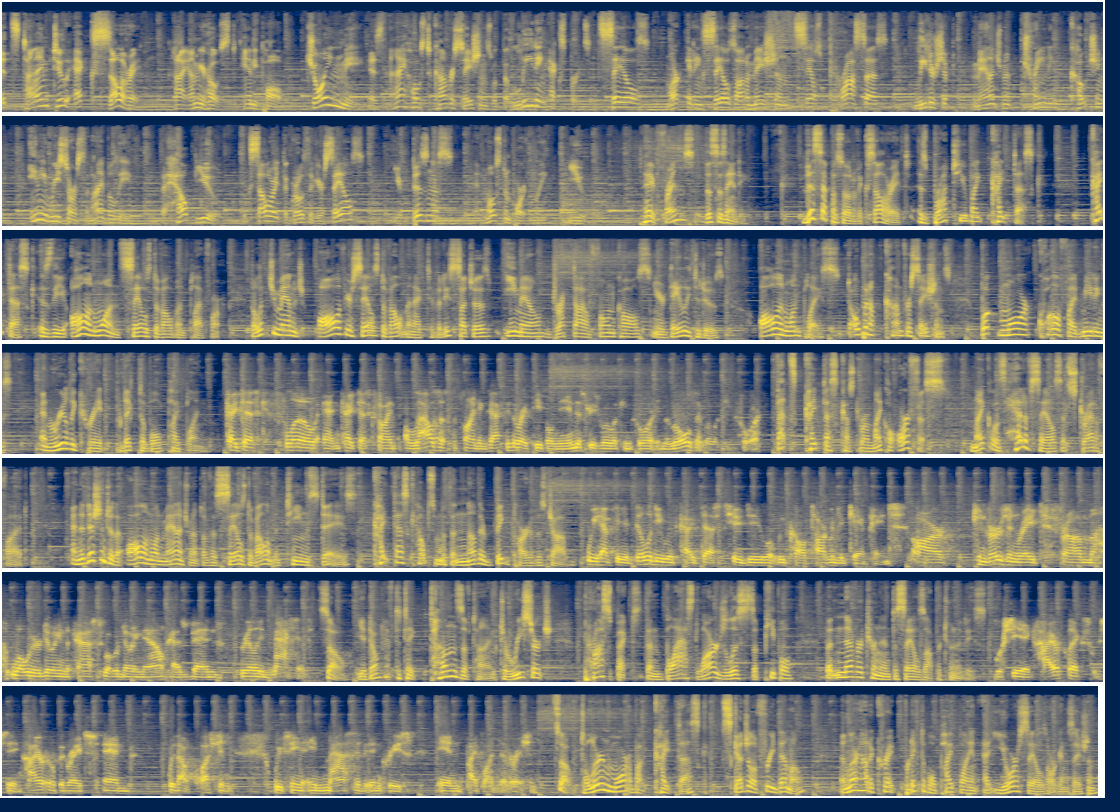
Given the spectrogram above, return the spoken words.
It's time to accelerate. Hi, I'm your host, Andy Paul. Join me as I host conversations with the leading experts in sales, marketing, sales automation, sales process, leadership, management, training, coaching, any resource that I believe to help you accelerate the growth of your sales, your business, and most importantly, you. Hey, friends, this is Andy. This episode of Accelerate is brought to you by KiteDesk. KiteDesk is the all in one sales development platform that lets you manage all of your sales development activities, such as email, direct dial phone calls, and your daily to dos, all in one place to open up conversations, book more qualified meetings, and really create predictable pipeline. KiteDesk Flow and KiteDesk Find allows us to find exactly the right people in the industries we're looking for, in the roles that we're looking for. That's KiteDesk customer Michael Orphis. Michael is head of sales at Stratified in addition to the all in one management of his sales development team's days, KiteDesk helps him with another big part of his job. We have the ability with KiteDesk to do what we call targeted campaigns. Our conversion rate from what we were doing in the past to what we're doing now has been really massive. So you don't have to take tons of time to research, prospect, then blast large lists of people but never turn into sales opportunities. We're seeing higher clicks, we're seeing higher open rates, and without question, we've seen a massive increase in pipeline generation. So, to learn more about KiteDesk, schedule a free demo, and learn how to create predictable pipeline at your sales organization,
